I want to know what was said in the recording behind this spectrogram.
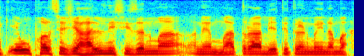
એક એવું ફળ છે જે હાલની સિઝનમાં અને માત્ર આ બેથી ત્રણ મહિનામાં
